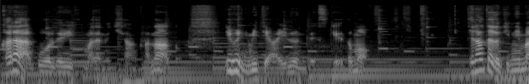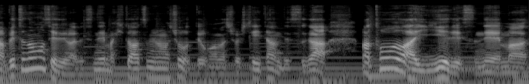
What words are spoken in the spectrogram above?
からゴールデンウィークまでの期間かなというふうに見てはいるんですけれども、ってなった時に、まあ、別の音声ではですね、まあ、人を集めましょうってお話をしていたんですが、まあ、とはいえですね、まあ、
